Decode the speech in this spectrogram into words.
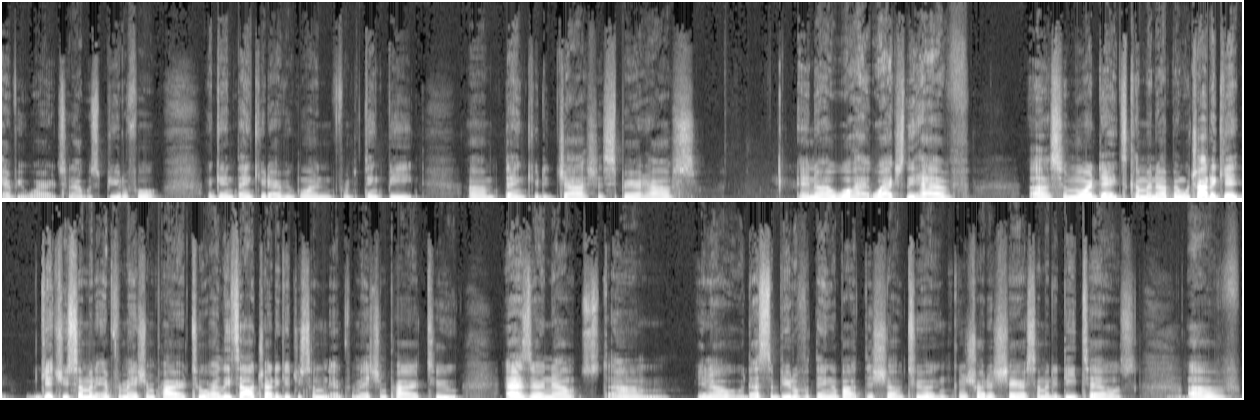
every word. So that was beautiful. Again, thank you to everyone from Think Beat. Um, thank you to Josh at Spirit House. And uh, we'll ha- we'll actually have uh, some more dates coming up, and we'll try to get get you some of the information prior to, or at least I'll try to get you some of the information prior to, as they're announced. Um, you know, that's the beautiful thing about this show too. I can sort of share some of the details of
